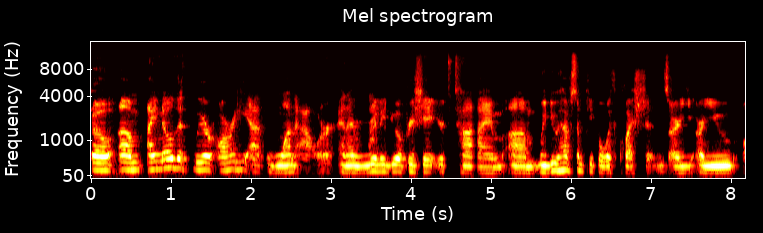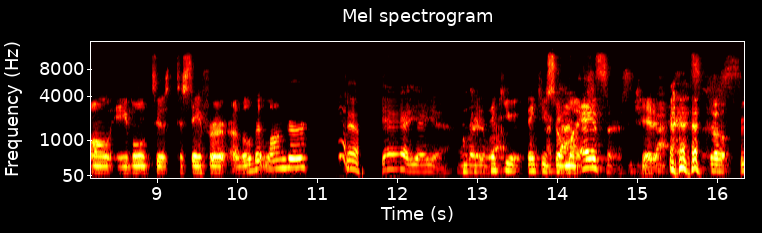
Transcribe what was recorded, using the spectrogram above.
so um, I know that we are already at one hour and I really do appreciate your time. Um, we do have some people with questions. Are you, are you all able to, to stay for a little bit longer? Yeah. Yeah, yeah, yeah. Okay, thank you. Thank you so much. Answers. Appreciate it. Answers. So,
